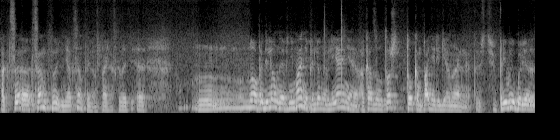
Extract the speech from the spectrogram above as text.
акцент, акцент, ну не акцент, наверное, правильно сказать, э, но определенное внимание, определенное влияние оказывало то, что компания региональная. То есть при выборе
